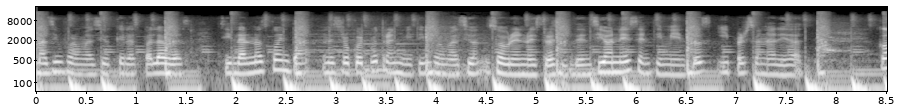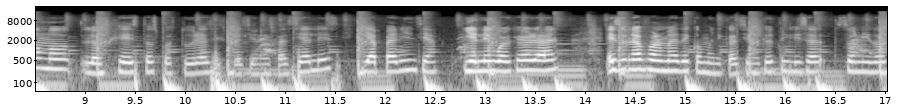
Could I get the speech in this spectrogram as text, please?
más información que las palabras. Sin darnos cuenta, nuestro cuerpo transmite información sobre nuestras intenciones, sentimientos y personalidad, como los gestos, posturas, expresiones faciales y apariencia. Y el lenguaje oral es una forma de comunicación que utiliza sonidos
